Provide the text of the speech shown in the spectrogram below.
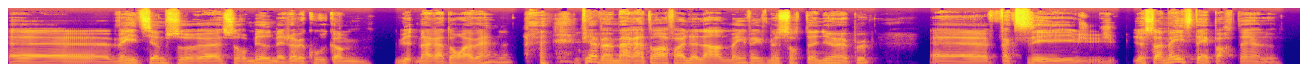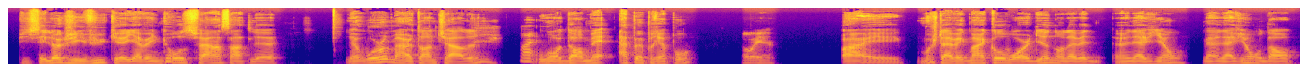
Euh, 20e sur, sur 1000, mais j'avais couru comme 8 marathons avant. là. Puis il y avait un marathon à faire le lendemain, fait que je me suis retenu un peu. Euh, fait que c'est. Le sommeil, c'est important. Là. Puis c'est là que j'ai vu qu'il y avait une grosse différence entre le, le World Marathon Challenge, Ouais. où on dormait à peu près pas. Ah ouais, hein. Ouais, moi, j'étais avec Michael Wardian, on avait un avion, mais un avion, on dort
